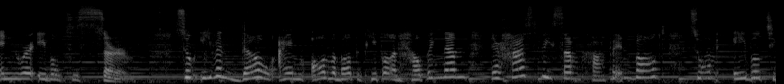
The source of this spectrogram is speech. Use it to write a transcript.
and you are able to serve. So, even though I am all about the people and helping them, there has to be some profit involved so I'm able to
